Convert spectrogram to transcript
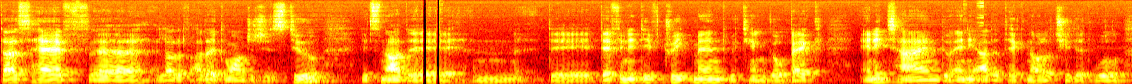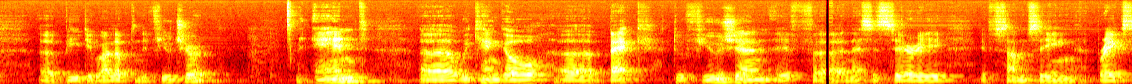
does have uh, a lot of other advantages too. It's not a, the definitive treatment. We can go back anytime to any other technology that will uh, be developed in the future. And uh, we can go uh, back to fusion if uh, necessary, if something breaks.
